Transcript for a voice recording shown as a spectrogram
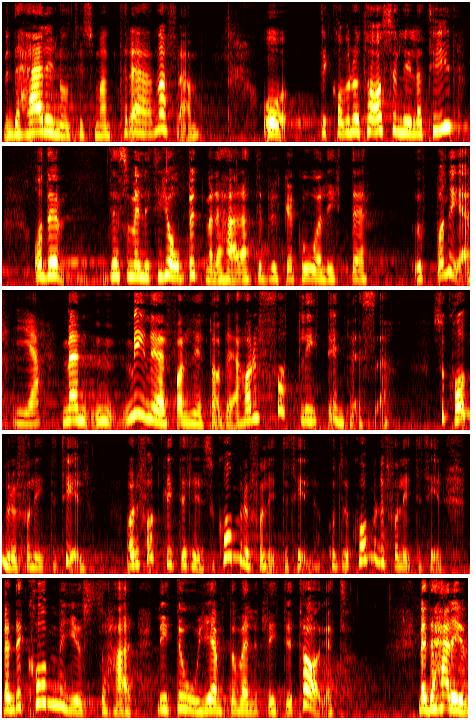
Men det här är någonting som man tränar fram. Och det kommer att ta sin lilla tid. Och det, det som är lite jobbigt med det här är att det brukar gå lite upp och ner. Ja. Men min erfarenhet av det, har du fått lite intresse så kommer du få lite till. Har du fått lite till så kommer du få lite till och då kommer du få lite till. Men det kommer just så här lite ojämnt och väldigt lite i taget. Men det här är ju,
